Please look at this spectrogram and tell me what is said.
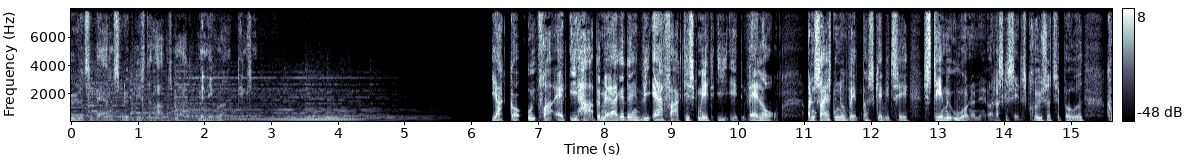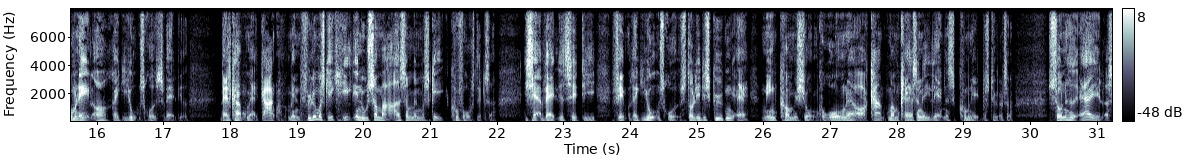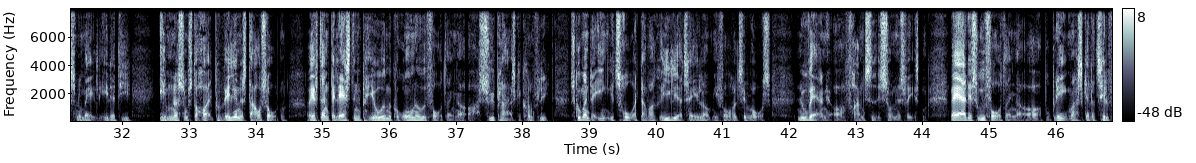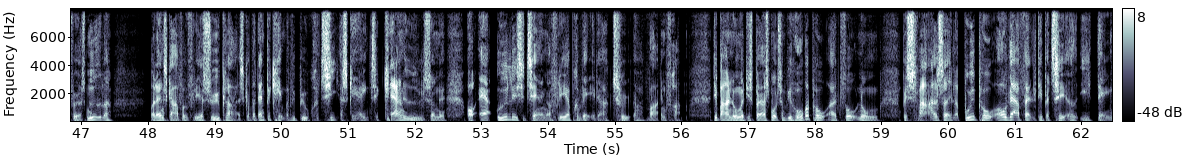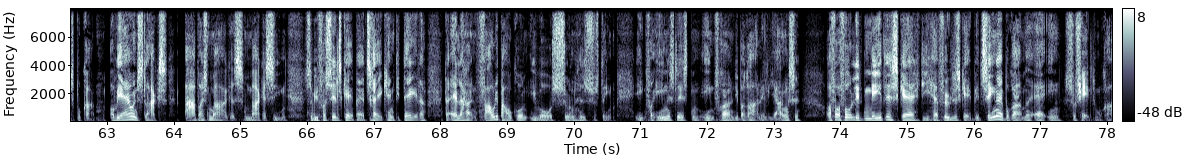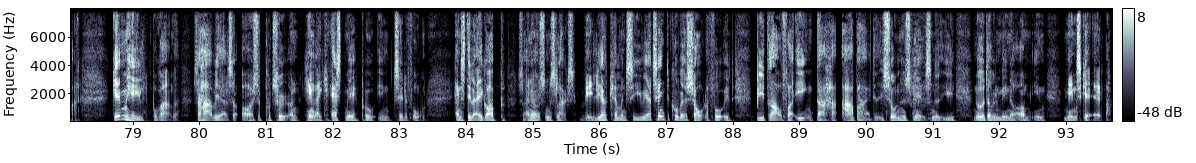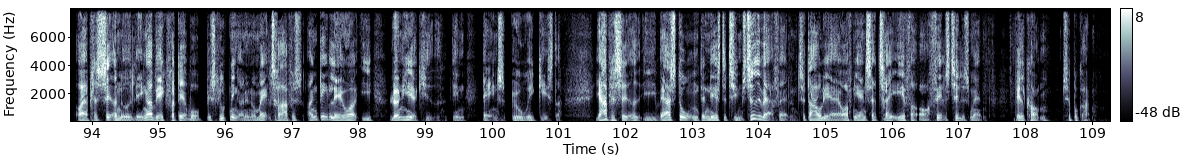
lytter til verdens lykkeligste arbejdsmarked med Nikolaj Bilsen. Jeg går ud fra, at I har bemærket det. Vi er faktisk midt i et valgår. Og den 16. november skal vi til stemmeurnerne, og der skal sættes krydser til både kommunal- og regionsrådsvalget. Valgkampen er i gang, men fylder måske ikke helt endnu så meget, som man måske kunne forestille sig. Især valget til de fem regionsråd står lidt i skyggen af minkkommission, corona og kampen om pladserne i landets kommunalbestyrelser. Sundhed er ellers normalt et af de emner, som står højt på vælgernes dagsorden. Og efter en belastende periode med coronaudfordringer og sygeplejerske konflikt, skulle man da egentlig tro, at der var rigeligt at tale om i forhold til vores nuværende og fremtidige sundhedsvæsen. Hvad er dets udfordringer og problemer? Skal der tilføres midler? Hvordan skaffer vi flere sygeplejersker? Hvordan bekæmper vi byråkrati og skærer ind til kerneydelserne? Og er udlicitering og flere private aktører vejen frem? Det er bare nogle af de spørgsmål, som vi håber på at få nogle besvarelser eller bud på, og i hvert fald debatteret i dagens program. Og vi er jo en slags arbejdsmarkedsmagasin, så vi får selskab af tre kandidater, der alle har en faglig baggrund i vores sundhedssystem. En fra Enhedslisten, en fra Liberal Alliance, og for at få lidt mætte, skal de have følgeskab lidt senere i programmet af en socialdemokrat. Gennem hele programmet, så har vi altså også portøren Henrik Hast med på en telefon. Han stiller ikke op, så han er jo sådan en slags vælger, kan man sige. Jeg tænkte, det kunne være sjovt at få et bidrag fra en, der har arbejdet i sundhedsvæsenet i noget, der vil minde om en menneskealder, og er placeret noget længere væk fra der, hvor beslutningerne normalt træffes, og en del lavere i lønhierarkiet end dagens øvrige gæster. Jeg er placeret i værstolen den næste times tid i hvert fald. Til daglig er jeg offentlig ansat 3F'er og fællestillidsmand. Velkommen til programmet.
